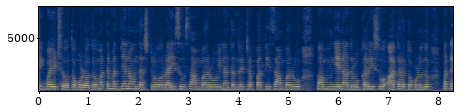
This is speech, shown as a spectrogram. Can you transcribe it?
ಎಗ್ ವೈಟ್ಸು ತಗೊಳ್ಳೋದು ಮತ್ತು ಮಧ್ಯಾಹ್ನ ಒಂದಷ್ಟು ರೈಸು ಸಾಂಬಾರು ಇಲ್ಲಾಂತಂದರೆ ಚಪಾತಿ, ಸಾಂಬಾರು ಏನಾದರೂ ಕರೀಸು, ಆ ಥರ ತಗೊಳ್ಳೋದು ಮತ್ತು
